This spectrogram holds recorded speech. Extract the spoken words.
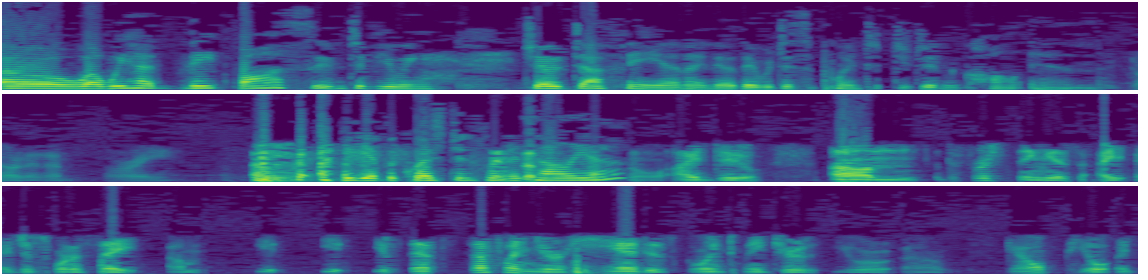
Oh, well, we had Nate Voss interviewing Joe Duffy, and I know they were disappointed you didn't call in. Oh, darn it, I'm sorry. Do you have a question for That's Natalia? personal. I do. Um, the first thing is, I, I just want to say, um, if, if that stuff on your head is going to make your your uh, scalp peel, it,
